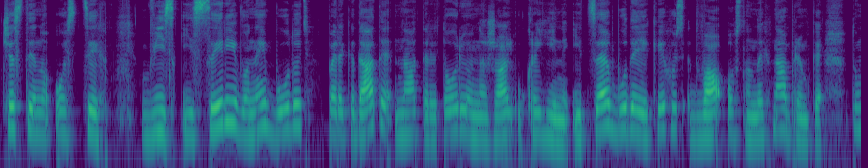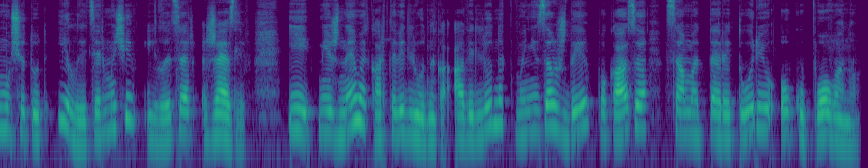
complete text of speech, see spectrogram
частину ось цих військ із Сирії вони будуть перекидати на територію, на жаль, України. І це буде якихось два основних напрямки, тому що тут і лицар мечів, і лицар жезлів. І між ними карта відлюдника. А відлюдник мені завжди показує саме територію окуповану.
